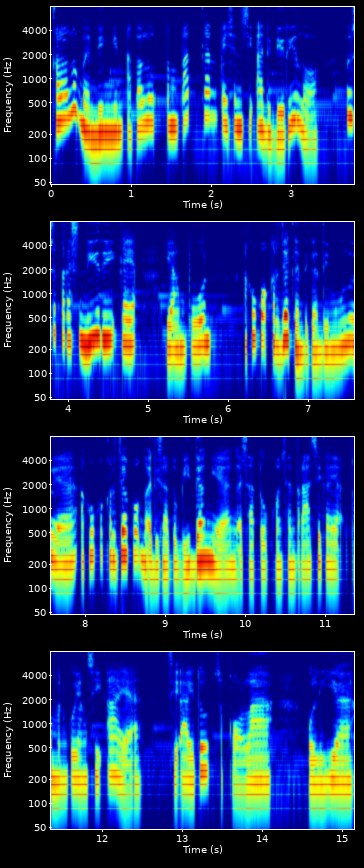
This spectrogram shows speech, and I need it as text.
Kalau lo bandingin atau lo tempatkan passion si A di diri lo lo stres sendiri kayak ya ampun aku kok kerja ganti-ganti mulu ya aku kok kerja kok nggak di satu bidang ya nggak satu konsentrasi kayak temanku yang si A ya. Si A itu sekolah kuliah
